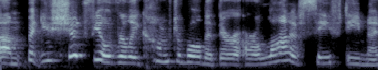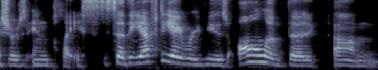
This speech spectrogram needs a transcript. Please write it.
Um, but you should feel really comfortable that there are a lot of safety measures in place. So the FDA reviews all of the, um,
